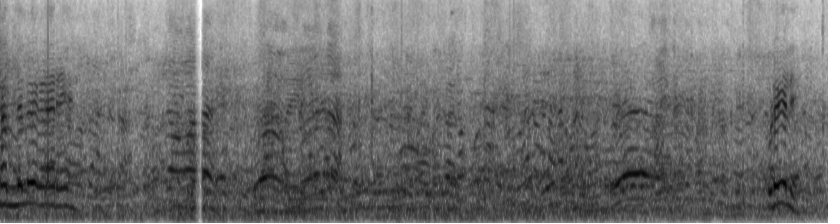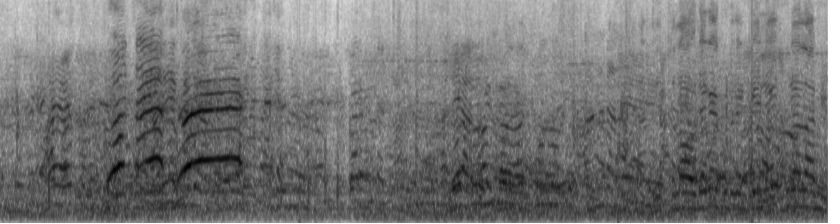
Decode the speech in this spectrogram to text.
समजेल वेगळा रे कुठे गेले तुला उद्या काय कुठे गेले कुणाला आम्ही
